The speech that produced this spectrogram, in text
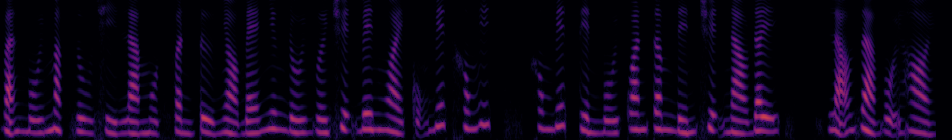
Vãn bối mặc dù chỉ là một phần tử nhỏ bé nhưng đối với chuyện bên ngoài cũng biết không ít. Không biết tiền bối quan tâm đến chuyện nào đây? Lão giả vội hỏi.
